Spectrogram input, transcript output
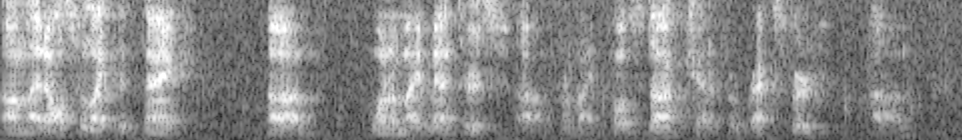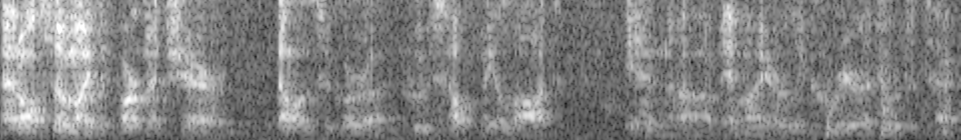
Um, I'd also like to thank um, one of my mentors uh, for my postdoc, Jennifer Rexford, um, and also my department chair, Ellen Zegura, who's helped me a lot in, uh, in my early career at Georgia Tech.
